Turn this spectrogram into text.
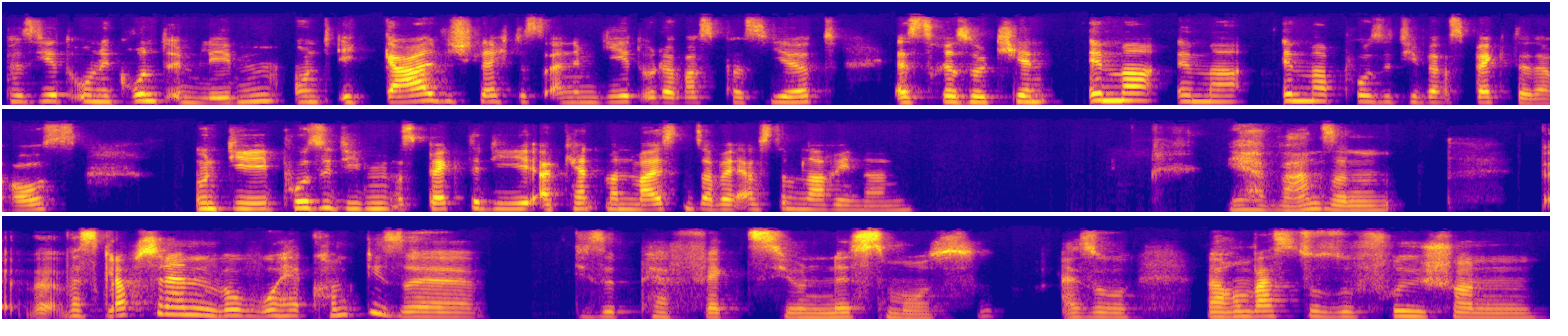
passiert ohne Grund im Leben. Und egal wie schlecht es einem geht oder was passiert, es resultieren immer, immer, immer positive Aspekte daraus. Und die positiven Aspekte, die erkennt man meistens aber erst im Nachhinein. Ja, Wahnsinn. Was glaubst du denn, wo, woher kommt diese, diese Perfektionismus? Also, warum warst du so früh schon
